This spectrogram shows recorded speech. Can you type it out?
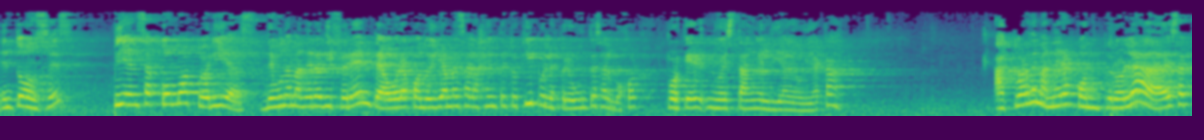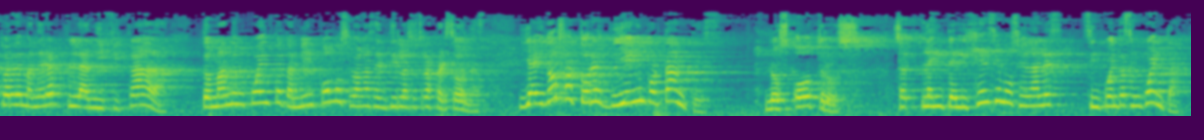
Entonces, piensa cómo actuarías de una manera diferente ahora cuando llames a la gente de tu equipo y les preguntes a lo mejor por qué no están el día de hoy acá. Actuar de manera controlada es actuar de manera planificada, tomando en cuenta también cómo se van a sentir las otras personas. Y hay dos factores bien importantes, los otros. O sea, la inteligencia emocional es 50-50.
